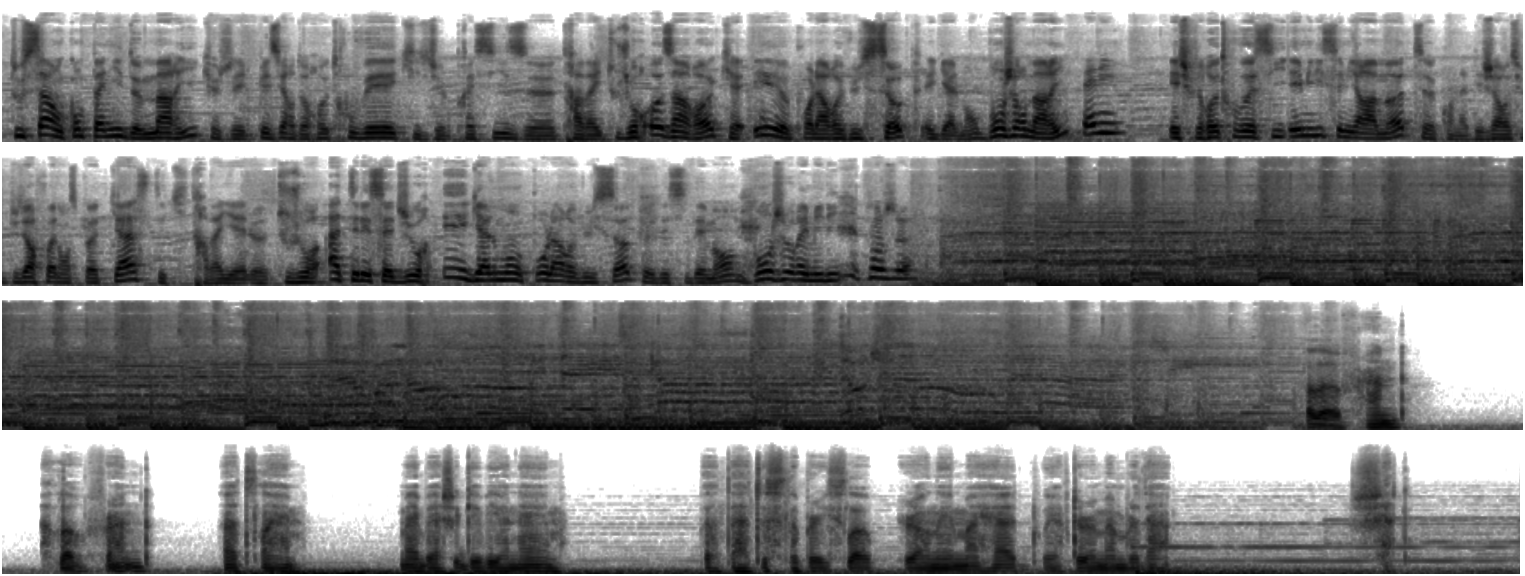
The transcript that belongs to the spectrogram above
Tout ça en compagnie de Marie, que j'ai le plaisir de retrouver, qui, je le précise, euh, travaille toujours aux Rock, et euh, pour la revue SOP également. Bonjour Marie. Salut. Et je retrouve aussi Émilie Semiramotte, qu'on a déjà reçu plusieurs fois dans ce podcast, et qui travaille, elle, toujours à Télé 7 jours, et également pour la revue SOP, décidément. Bonjour Émilie. Bonjour. Hello, friend. Hello, friend. That's lame. Maybe I should give you a name. But that's a slippery slope. You're only in my head. We have to remember that. Shit.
